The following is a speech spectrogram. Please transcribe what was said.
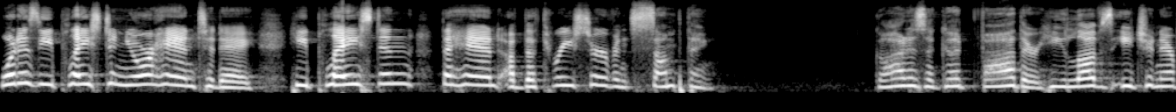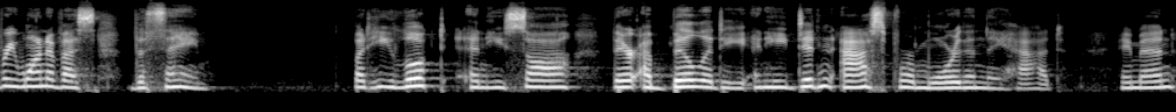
What has He placed in your hand today? He placed in the hand of the three servants something. God is a good Father, He loves each and every one of us the same. But He looked and He saw their ability, and He didn't ask for more than they had. Amen.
